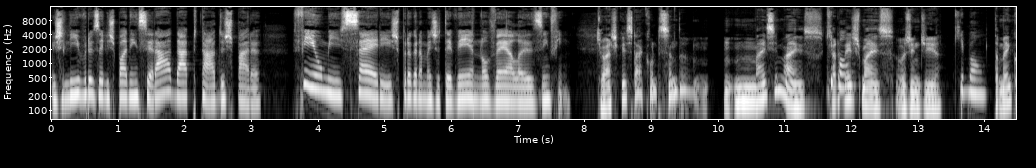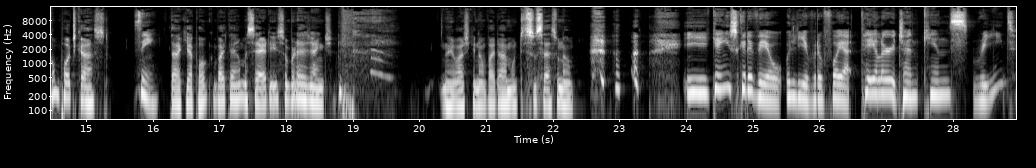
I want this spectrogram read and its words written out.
os livros, eles podem ser adaptados para filmes, séries, programas de TV, novelas, enfim. Que eu acho que está acontecendo mais e mais. Que cada bom. vez mais hoje em dia. Que bom. Também com podcast. Sim. Daqui a pouco vai ter uma série sobre a gente. eu acho que não vai dar muito sucesso, não. E quem escreveu o livro foi a Taylor Jenkins Reid.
